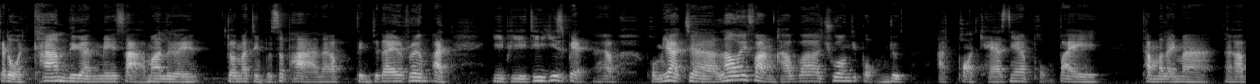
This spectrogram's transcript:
กระโดดข้ามเดือนเมษามาเลย จนมาถึงพฤษภานะครับ ถึงจะได้เริ่มอัด EP ที่ 21 นะครับ ผมอยากจะเล่าให้ฟังครับว่าช่วงที่ผมหยุดอัดพอดแคสต์เนี่ยผมไปทำอะไรมานะครับ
